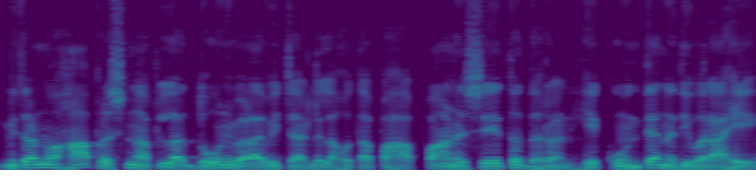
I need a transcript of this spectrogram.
मित्रांनो हा प्रश्न आपल्याला दोन वेळा विचारलेला होता. पहा पानशेत धरण हे कोणत्या नदीवर आहे?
